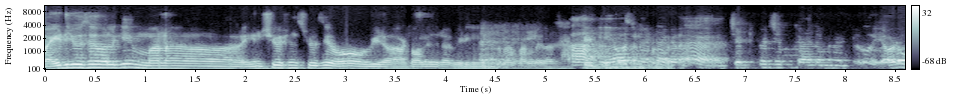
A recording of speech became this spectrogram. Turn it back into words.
బయట చూసే వాళ్ళకి మన ఇన్స్టిట్యూషన్స్ చూసి ఓ వీడు ఆ కాలేజ్లో వీడికి ఏమవుతుందంటే అక్కడ చెట్టు పేరు చెప్పి కాయలు అన్నట్టు ఎవడో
